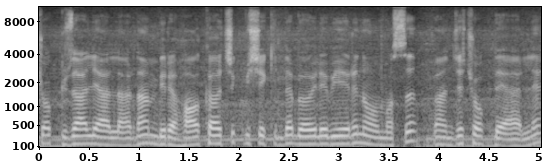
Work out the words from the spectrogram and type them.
çok güzel yerlerden biri. Halka açık bir şekilde böyle bir yerin olması bence çok değerli.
